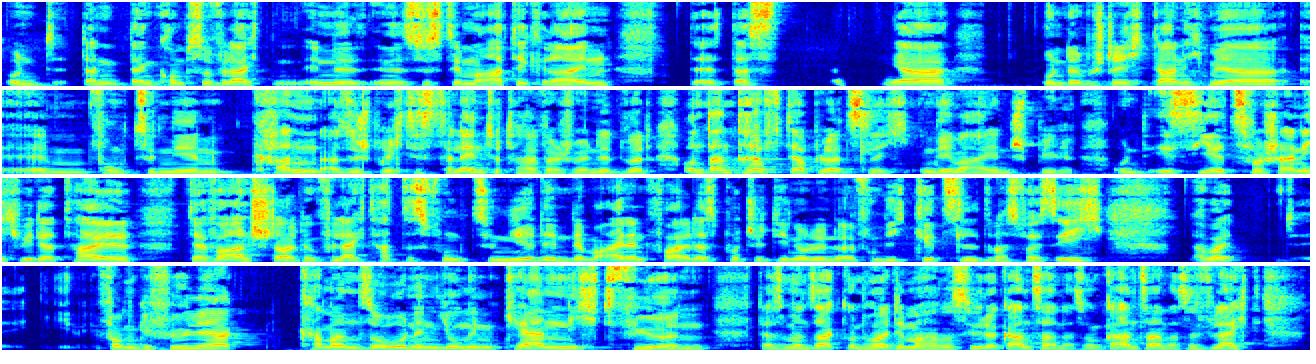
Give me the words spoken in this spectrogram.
Und dann, dann kommst du vielleicht in eine, in eine Systematik rein, dass, der unterm Strich gar nicht mehr ähm, funktionieren kann, also sprich das Talent total verschwendet wird und dann trifft er plötzlich in dem einen Spiel und ist jetzt wahrscheinlich wieder Teil der Veranstaltung. Vielleicht hat es funktioniert in dem einen Fall, dass Pochettino den öffentlich kitzelt, was weiß ich, aber vom Gefühl her kann man so einen jungen Kern nicht führen, dass man sagt, und heute machen wir es wieder ganz anders und ganz anders. Und vielleicht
